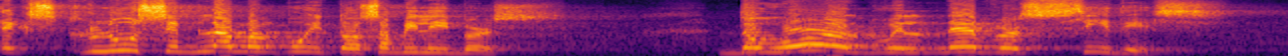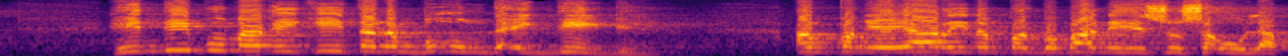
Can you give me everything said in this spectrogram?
exclusive lamang po ito sa believers. The world will never see this. Hindi po makikita ng buong daigdig ang pangyayari ng pagbaba ni Jesus sa ulap.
